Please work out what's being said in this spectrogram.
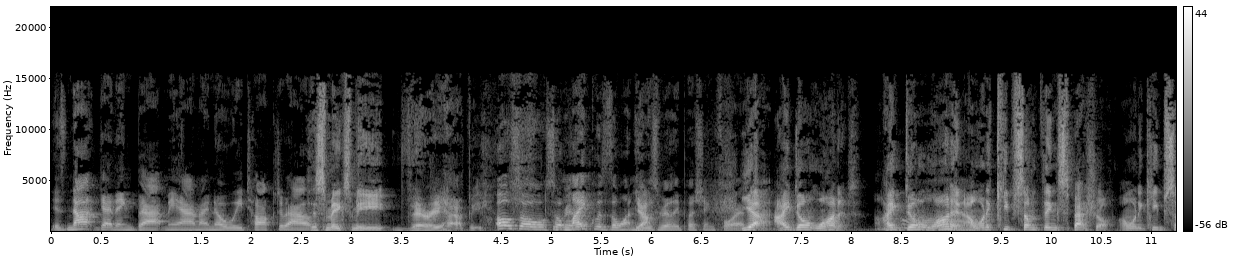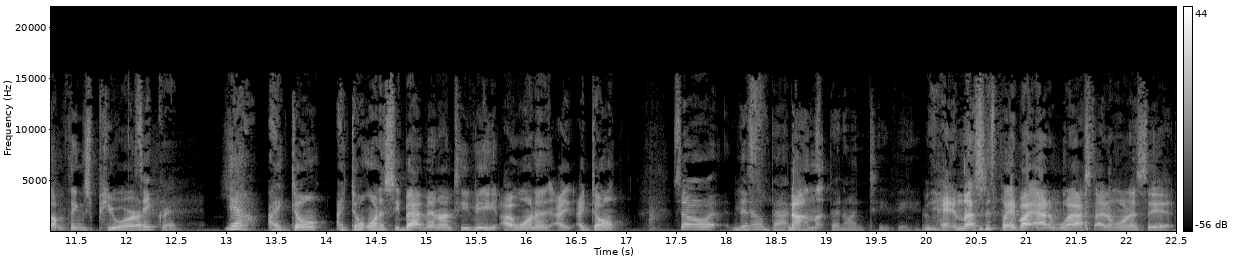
is not getting Batman. I know we talked about. This makes me very happy. oh, so so Mike was the one Yeah. who was really pushing for it. Yeah, then. I don't want it. I don't want it. I want to keep some things special. I want to keep some things pure. sacred. Yeah, I don't. I don't want to see Batman on TV. I want to. I, I don't. So You this know, Not Batman's unle- been on TV. Unless it's played by Adam West, I don't want to see it.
